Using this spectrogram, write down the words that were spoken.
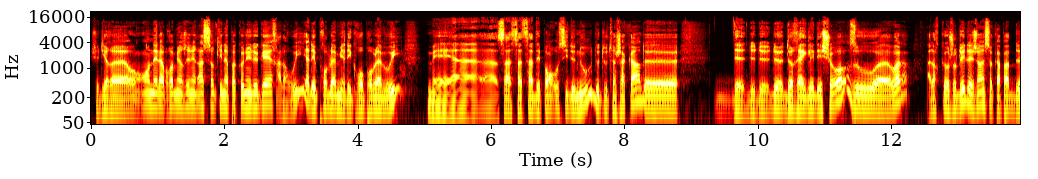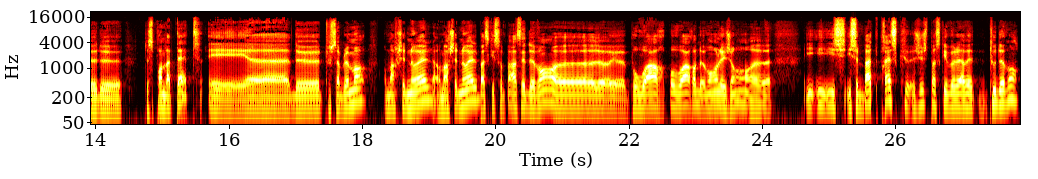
Je veux dire, euh, on est la première génération qui n'a pas connu de guerre. Alors oui, il y a des problèmes, il y a des gros problèmes, oui, mais euh, ça, ça, ça dépend aussi de nous, de tout un chacun, de de, de, de, de, de régler des choses ou euh, voilà. Alors qu'aujourd'hui, les gens ils sont capables de, de, de se prendre la tête et euh, de tout simplement au marché de Noël, au marché de Noël parce qu'ils sont pas assez devant euh, pour voir pour voir devant les gens. Euh, ils, ils, ils se battent presque juste parce qu'ils veulent avoir tout devant.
